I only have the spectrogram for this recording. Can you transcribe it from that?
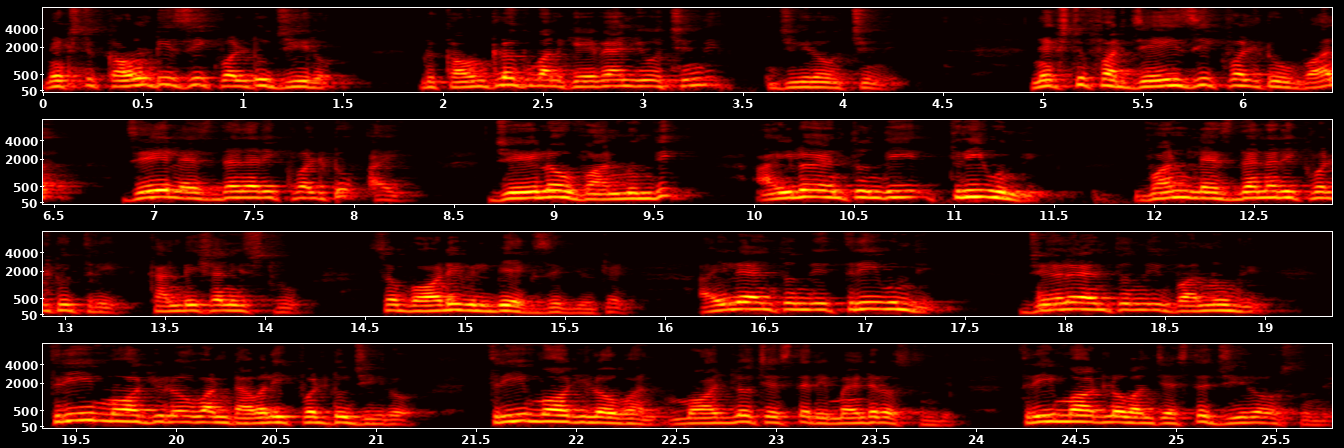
next count is equal to zero ఇప్పుడు కౌంట్లోకి మనకి ఏ వాల్యూ వచ్చింది? జీరో వచ్చింది. Next for J is equal to one J less than or equal to I జేలో వన్ ఉంది ఐలో ఎంత ఉంది? త్రీ ఉంది. One less than or equal to three condition is true so body will be executed ఐలో ఎంత ఉంది? త్రీ ఉంది. జేలో ఎంత ఉంది? వన్ ఉంది. Three modulo one double equal to zero three modulo one modulo చేస్తే రిమైండర్ వస్తుంది. త్రీ మాడ్యులో వన్ చేస్తే జీరో వస్తుంది.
